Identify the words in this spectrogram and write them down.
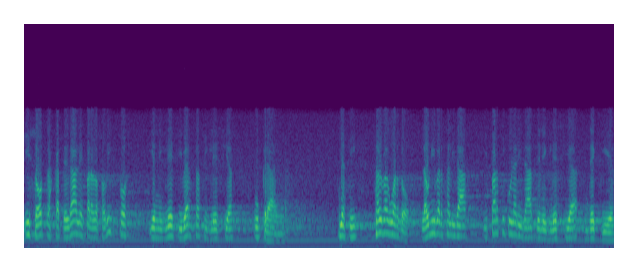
Hizo otras catedrales para los obispos y en diversas iglesias ucranianas. Y así salvaguardó la universalidad y particularidad de la iglesia de Kiev.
